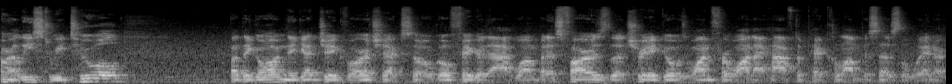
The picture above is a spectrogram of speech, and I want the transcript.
or at least retool. But they go out and they get Jake Voracek, so go figure that one. But as far as the trade goes one for one, I have to pick Columbus as the winner.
